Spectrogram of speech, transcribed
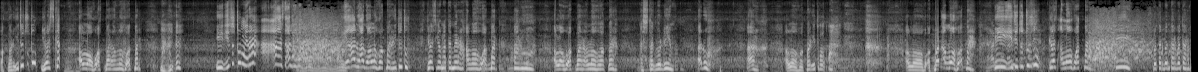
Akbar itu tuh, tuh jelas kak. Allahu Akbar, Allahu Akbar. Nah, eh, itu tuh merah. Ah, ya, aduh, aduh, Allahu Akbar itu tuh jelas kan mata merah. Allahu Akbar. Aduh, Allahu Akbar, Allahu Akbar. Astagfirullahaladzim. Aduh, aduh, Allahu Akbar itu. Ah. Allahu Akbar, Allahu Akbar. Ih, itu tuh, tuh, tuh jelas Allahu Akbar. Ih, bentar, bentar, bentar.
